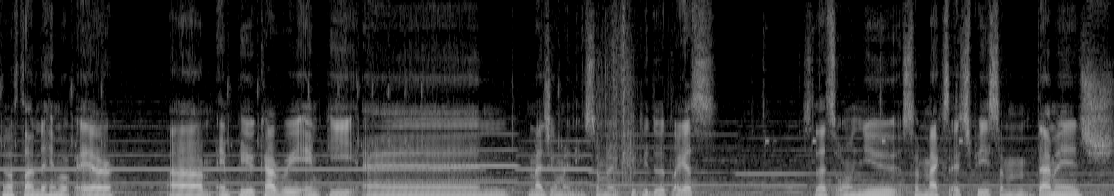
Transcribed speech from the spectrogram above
Hymn of Thunder, Hymn of Air, um, MP Recovery, MP, and Magical Mending. So I'm going to quickly do it like this. So that's all new. Some max HP, some damage.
